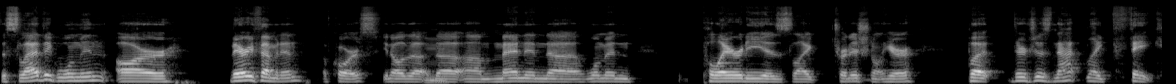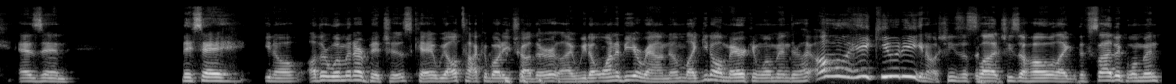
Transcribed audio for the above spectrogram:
The Slavic women are very feminine, of course. You know, the Mm. the um, men and uh, woman polarity is like traditional here, but they're just not like fake. As in, they say, you know, other women are bitches. Okay, we all talk about each other. like we don't want to be around them. Like you know, American women, they're like, oh hey cutie, you know, she's a slut, she's a hoe. Like the Slavic woman,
